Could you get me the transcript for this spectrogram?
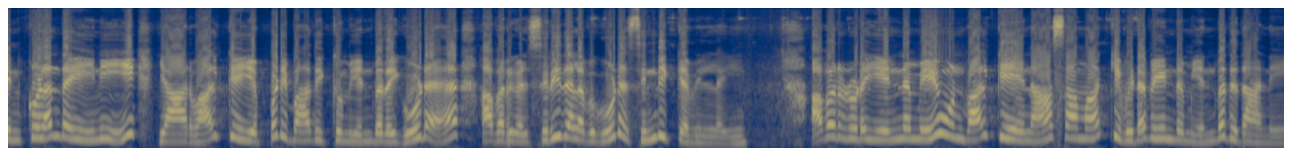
என் குழந்தை இனி யார் வாழ்க்கை எப்படி பாதிக்கும் என்பதை கூட அவர்கள் சிறிதளவு கூட சிந்திக்கவில்லை. அவர்களுடைய எண்ணமே உன் வாழ்க்கையை நாசமாக்கி விட வேண்டும் என்பதுதானே.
